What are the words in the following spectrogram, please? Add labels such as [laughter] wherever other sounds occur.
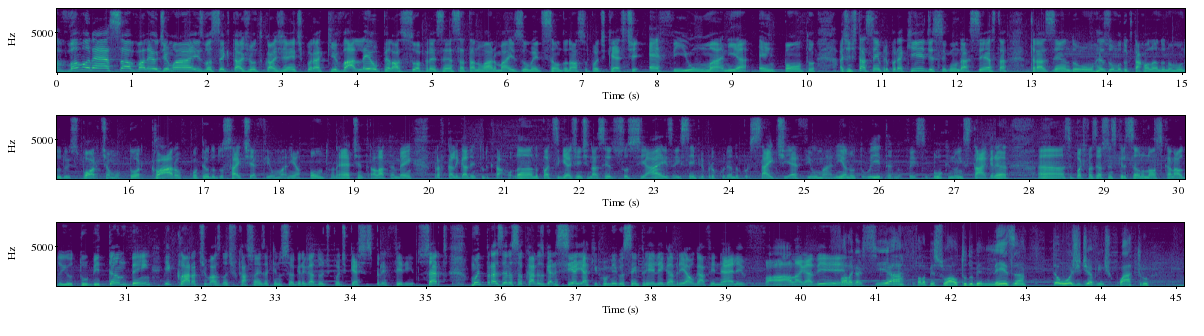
Vamos nessa! Valeu demais você que tá junto com a gente por aqui. Valeu pela sua presença. Tá no ar mais uma edição do nosso podcast F1 Mania em ponto. A gente tá sempre por aqui de segunda a sexta, trazendo um resumo do que tá rolando no mundo do esporte a motor. Claro, conteúdo do site f1mania.net, entra lá também para ficar ligado em tudo que tá rolando. Pode seguir a gente nas redes sociais, aí sempre procurando por site F1 Mania no Twitter, no Facebook, no Instagram. Uh, você pode fazer a sua inscrição no nosso canal do YouTube também e, claro, ativar as notificações aqui no seu agregador de podcasts preferido, certo? Muito prazer, eu sou Carlos Garcia e aqui comigo sempre ele, Gabriel Gavinelli. Fala, Gavi! Fala, Garcia! Fala, pessoal, tudo beleza? Então, hoje, dia 24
